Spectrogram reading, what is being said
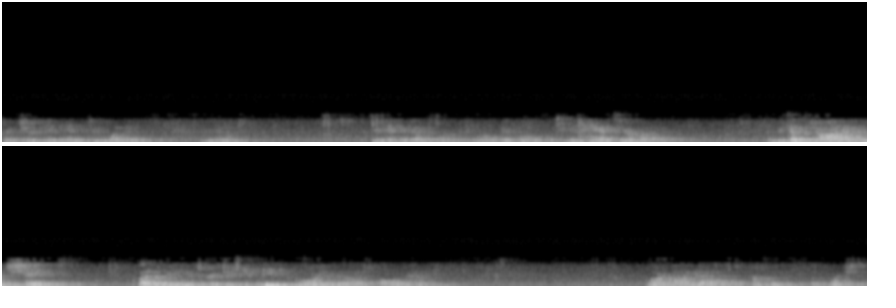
Scripture. Get into what it, you know, Get into God's Word. It will, it will enhance your life. And because John has been shaped by the reading of Scripture, he sees the glory of God all around him. Glorifying God is the purpose of worship.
